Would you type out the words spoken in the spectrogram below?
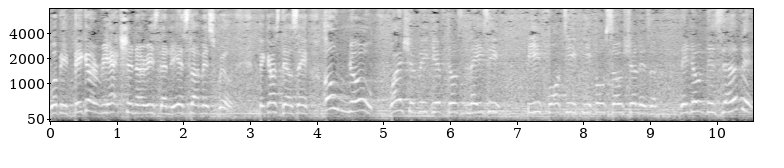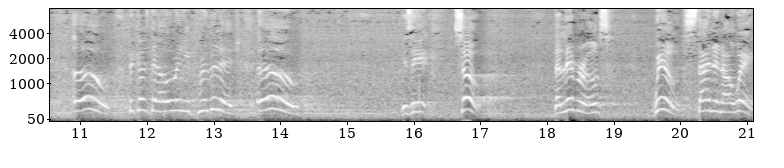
will be bigger reactionaries than the Islamists will because they'll say, oh no, why should we give those lazy B40 people socialism? They don't deserve it. Oh, because they're already privileged. Oh. You see, so the liberals will stand in our way,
